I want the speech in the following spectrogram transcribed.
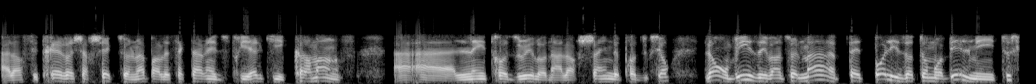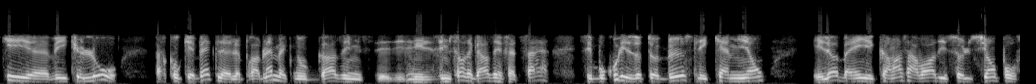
Alors, c'est très recherché actuellement par le secteur industriel qui commence à, l'introduire dans leur chaîne de production. Là, on vise éventuellement peut-être pas les automobiles, mais tout ce qui est euh, véhicule lourd. Parce qu'au Québec, le, problème avec nos gaz les émissions de gaz à effet de serre, c'est beaucoup les autobus, les camions. Et là, ben, ils commencent à avoir des solutions pour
